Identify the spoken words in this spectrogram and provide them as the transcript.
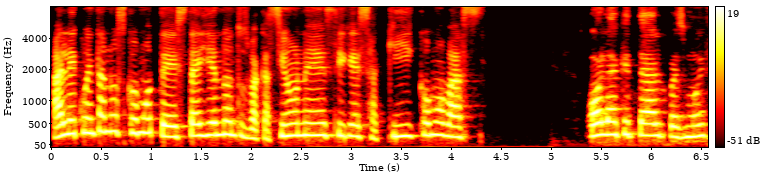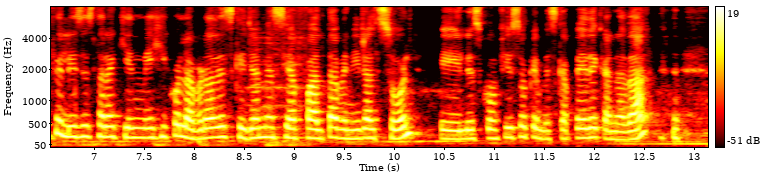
Ale, cuéntanos cómo te está yendo en tus vacaciones, sigues aquí, ¿cómo vas? Hola, ¿qué tal? Pues muy feliz de estar aquí en México. La verdad es que ya me hacía falta venir al sol. Eh, les confieso que me escapé de Canadá.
